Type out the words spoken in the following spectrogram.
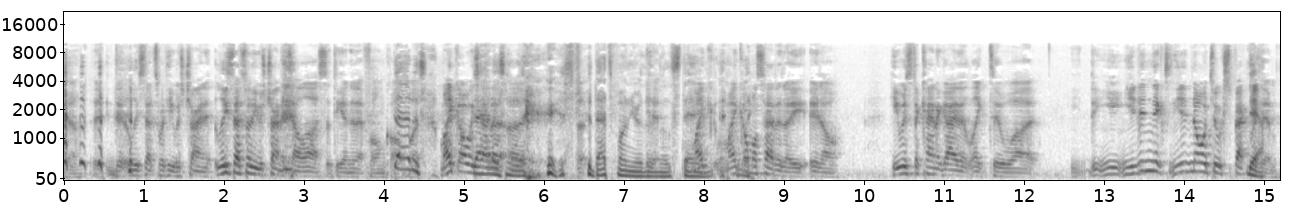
you know, at least that's what he was trying to. At least that's what he was trying to tell us at the end of that phone call. That is- Mike always That had is a, a, hilarious. That's funnier than yeah. the stand. Mike Mike almost had it a you know he was the kind of guy that liked to uh, you, you didn't ex- you didn't know what to expect Yeah. with him.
